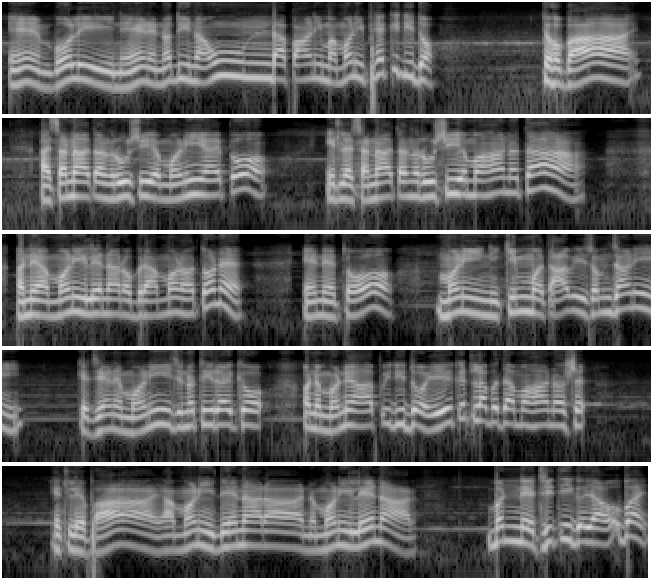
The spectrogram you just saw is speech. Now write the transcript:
એમ બોલીને એણે નદીના ઊંડા પાણીમાં મણી ફેંકી દીધો. તો ભાઈ, આ સનાતન ઋષિએ મણી આપ્યો. એટલે સનાતન ઋષિએ મહાન હતા. અને આ મણી લેનારો બ્રાહ્મણ હતો ને, એને તો મણીની કિંમત આવી સમજાણી કે જેણે મણી જ નથી રાખ્યો અને મને આપી દીધો. એ કેટલા બધા મહાન હશે? એટલે ભાઈ, આ મણી દેનારા ને મણી લેનાર બંને જીતી ગયા હો ભાઈ.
